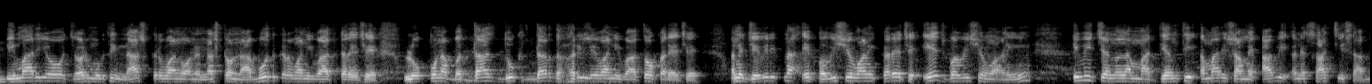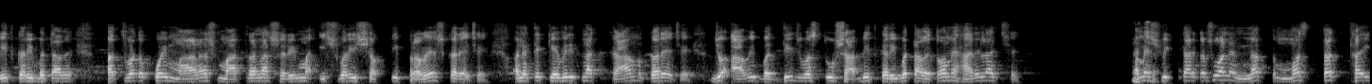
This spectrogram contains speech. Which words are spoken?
બીમારીઓ જળમૂળથી નાશ કરવાનો અને નષ્ટો નાબૂદ કરવાની વાત કરે છે લોકોના બધા જ દુઃખ દર્દ હરી લેવાની વાતો કરે છે અને જેવી રીતના એ ભવિષ્યવાણી કરે છે એ જ ભવિષ્યવાણી ટીવી ચેનલના માધ્યમથી અમારી સામે આવી અને સાચી સાબિત કરી બતાવે અથવા તો કોઈ માણસ માત્રના શરીરમાં ઈશ્વરી શક્તિ પ્રવેશ કરે છે અને તે કેવી રીતના કામ કરે છે જો આવી બધી જ વસ્તુ સાબિત કરી બતાવે તો અમે હારેલા જ છે અમે સ્વીકાર કરશું અને નત મસ્તક થઈ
